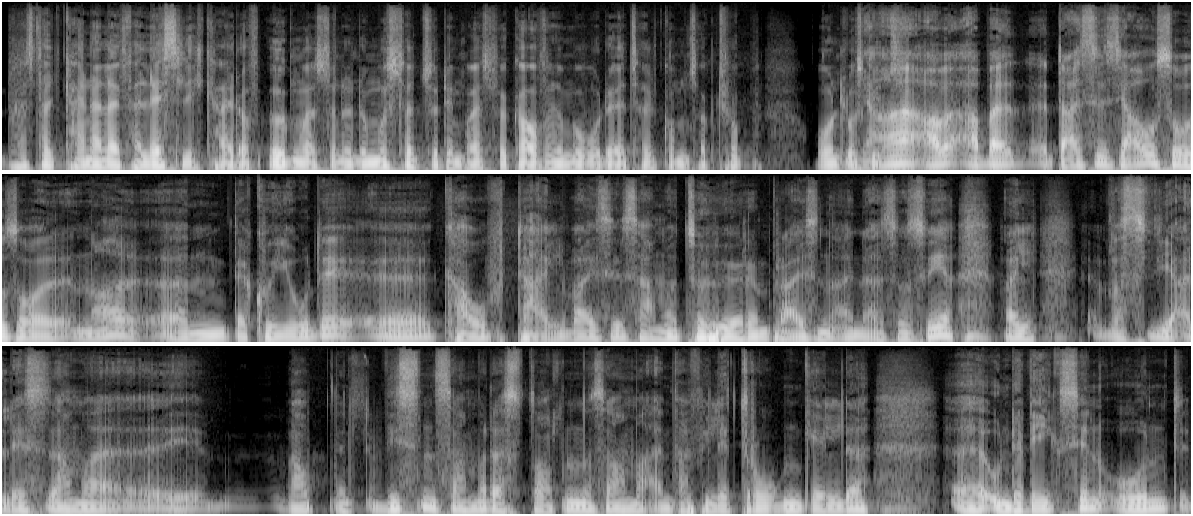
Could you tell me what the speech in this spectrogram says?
du hast halt keinerlei Verlässlichkeit auf irgendwas, sondern du musst halt zu dem Preis verkaufen, wo du jetzt halt kommst und sagst, schupp, und los ja, geht's. Ja, aber, aber da ist es ja auch so, so na, ähm, der Coyote äh, kauft teilweise, sagen wir, zu höheren Preisen ein als was wir, weil was wir alles, sagen wir, äh, überhaupt nicht wissen, sagen wir, dass dort, sagen wir, einfach viele Drogengelder äh, unterwegs sind und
